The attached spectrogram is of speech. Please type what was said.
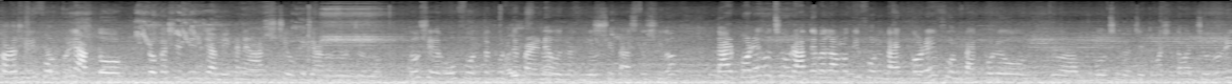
সরাসরি ফোন করি আত্মপ্রকাশের দিন যে আমি এখানে আসছি ওকে জানানোর জন্য। তো সে ও ফোনটা ধরতে পারে না, ও নিশ্চয়ই ব্যস্ত ছিল। তারপরে হচ্ছে ও রাতেবেলা আমাকে ফোন ব্যাক করে ফোন ব্যাক করে ও বলছিল যে তোমার সাথে আমার জরুরি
